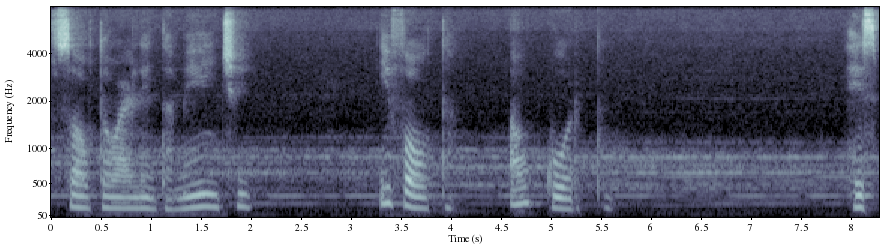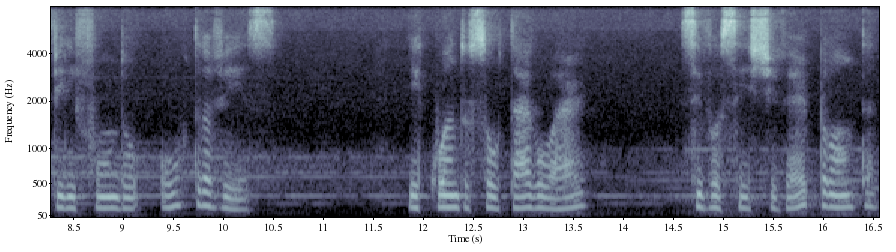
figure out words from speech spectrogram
solta o ar lentamente e volta ao corpo. Respire fundo outra vez e quando soltar o ar, se você estiver pronta,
